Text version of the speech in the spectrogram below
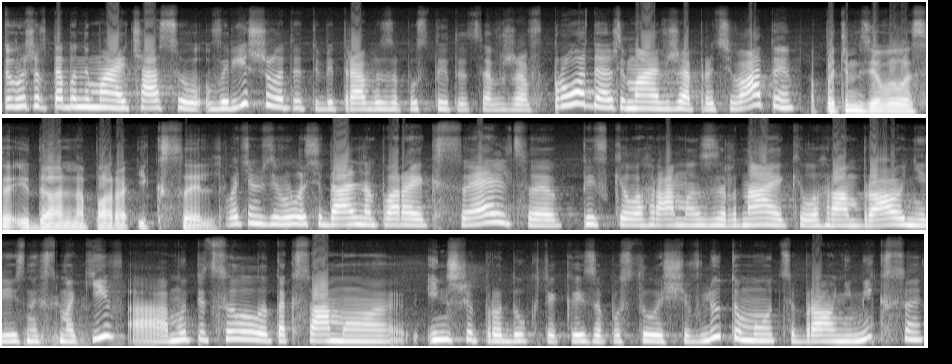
тому, що в тебе немає часу вирішувати. Тобі треба запустити це вже в продаж. Це має вже працювати. А потім з'явилася ідеальна пара Excel. Потім з'явилася ідеальна пара Excel, це пів кілограма зерна і кілограм брауні різних смаків. А ми підсилили так само інший продукт, який запустили ще в лютому. Це брауні мікси,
